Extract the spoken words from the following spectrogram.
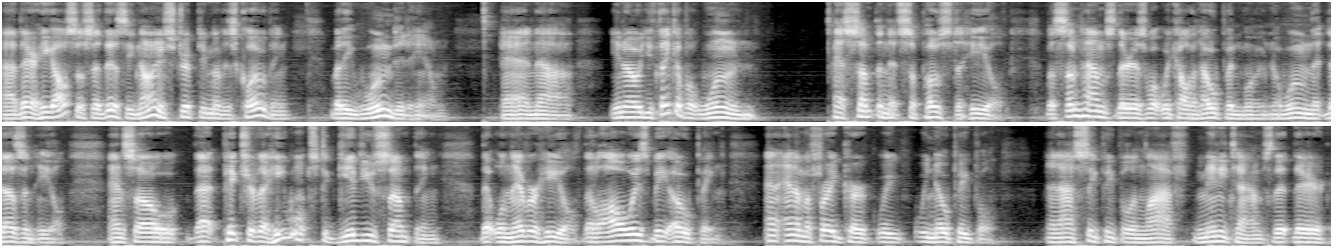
Uh, there, he also said this: he not only stripped him of his clothing, but he wounded him. And uh, you know, you think of a wound as something that's supposed to heal, but sometimes there is what we call an open wound, a wound that doesn't heal. And so that picture that he wants to give you something that will never heal, that'll always be open. And, and I'm afraid, Kirk, we we know people and I see people in life many times that they're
